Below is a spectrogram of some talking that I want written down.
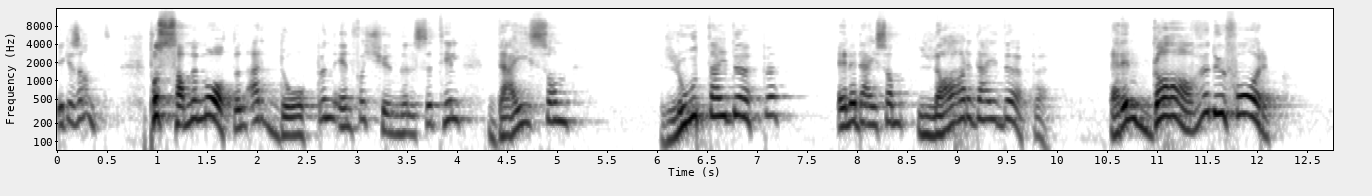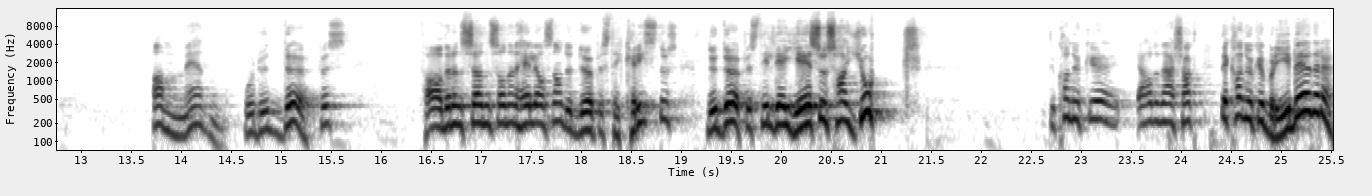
Ikke sant? På samme måten er dåpen en forkynnelse til deg som lot deg døpe, eller deg som lar deg døpe. Det er en gave du får. Amen. Hvor du døpes Faderens, Sønns og Den hellige ånds navn. Du døpes til Kristus. Du døpes til det Jesus har gjort. Du kan jo ikke Jeg hadde nær sagt det kan jo ikke bli bedre.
